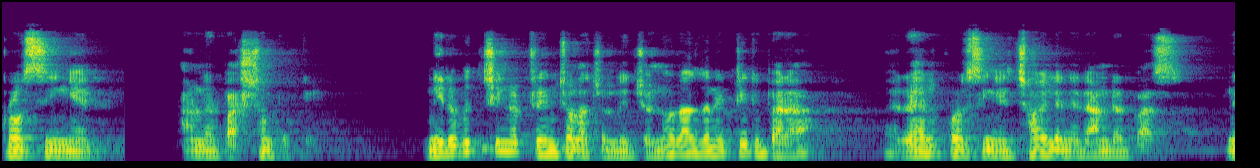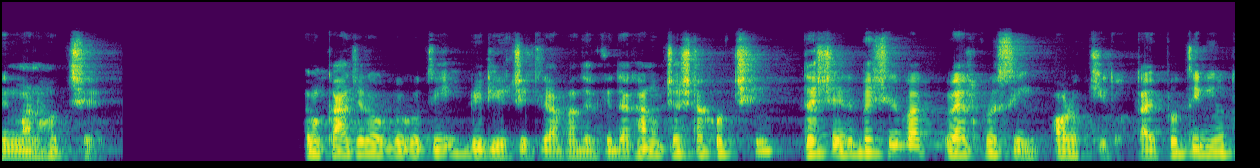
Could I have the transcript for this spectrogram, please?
ক্রসিংয়ের আন্ডারপাস সম্পর্কে। নিরবিচ্ছিন্ন ট্রেন চলাচলের জন্য রাজধানীর টিটিপাড়া রেল ক্রসিংয়ে ছয় লেনের আন্ডারপাস নির্মাণ হচ্ছে। এবং কাজের অগ্রগতি, ভিডিও চিত্রে আপনাদেরকে দেখানোর চেষ্টা করছি। দেশের বেশিরভাগ রেল ক্রসিং অরক্ষিত, তাই প্রতিনিয়ত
